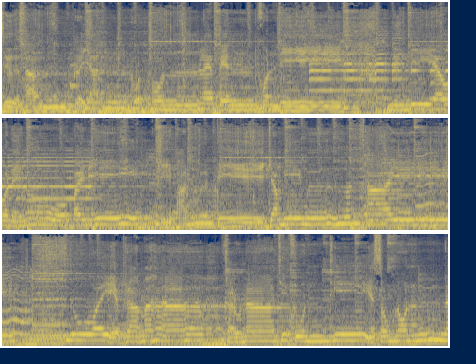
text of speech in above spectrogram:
ซื่อสัตย์ประหยัดอดทนและเป็นคนดีหนึ่งเดียวในโลกใบนี้ที่พันหมื่นปีจะมีเหมือนไทย ระมหากรุณาที่คุณที่ทรงนนน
